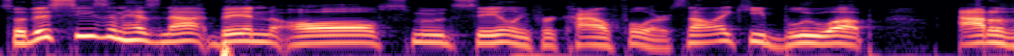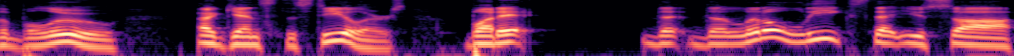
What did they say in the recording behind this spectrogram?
So this season has not been all smooth sailing for Kyle Fuller. It's not like he blew up out of the blue against the Steelers, but it the the little leaks that you saw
